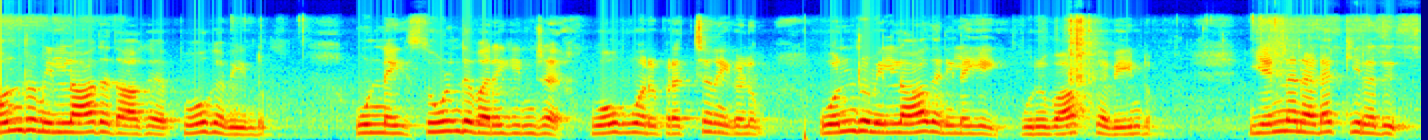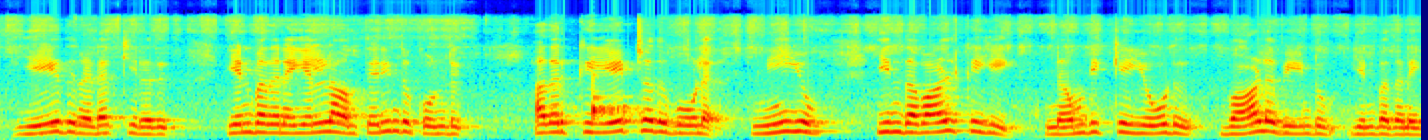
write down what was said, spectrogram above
ஒன்றுமில்லாததாக போக வேண்டும். உன்னை சூழ்ந்து வருகின்ற ஒவ்வொரு பிரச்சனைகளும் ஒன்றுமில்லாத நிலையை உருவாக்க வேண்டும். என்ன நடக்கிறது ஏது நடக்கிறது என்பதனை எல்லாம் தெரிந்து கொண்டு அதற்கு ஏற்றது போல நீயும் இந்த வாழ்க்கையை நம்பிக்கையோடு வாழ வேண்டும் என்பதனை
